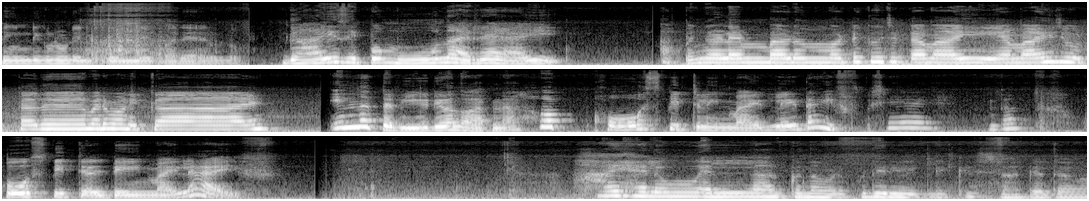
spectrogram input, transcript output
തിണ്ടികളോട് എനിക്ക് ഒന്നേ പറയാനുള്ളൂ. ഗായ്സ് ഇപ്പോൾ മൂന്നരയായി. അപ്പങ്ങളെമ്പാടും മൊട്ടക്ക് ചുട്ടമായി അമ്മായി ചുട്ടത് മരുമണിക്കായ് ഇന്നത്തെ വീഡിയോ എന്ന് പറഞ്ഞാൽ ഹോസ്പിറ്റൽ ഇൻ മൈ ലൈഫ് പക്ഷേ എന്താ? Hospital day in my life hi hello എല്ലാവർക്കും നമ്മുടെ പുതിയ വീട്ടിലേക്ക് സ്വാഗതം.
